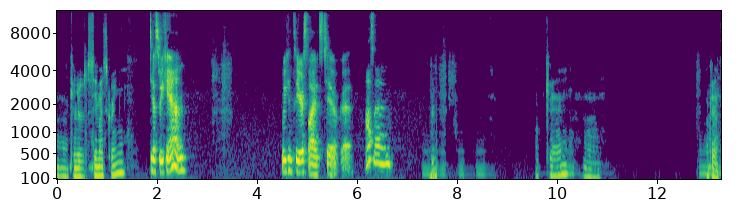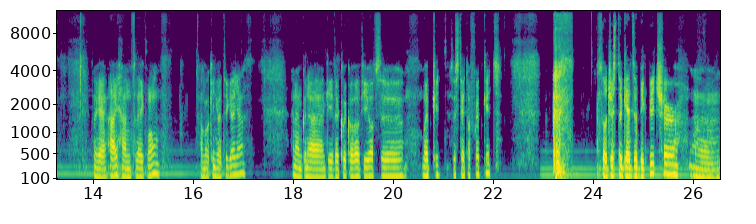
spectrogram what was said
uh, can you see my screen? Yes, we can. We can see your slides too. Good. Awesome. Okay. Uh, okay. So yeah, hi, I'm Frederick Wang. I'm working at Igalia, and I'm gonna give a quick overview of the WebKit, the state of WebKit. so just to get the big picture, uh,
